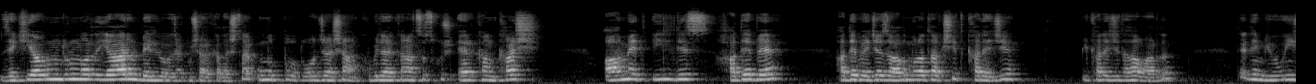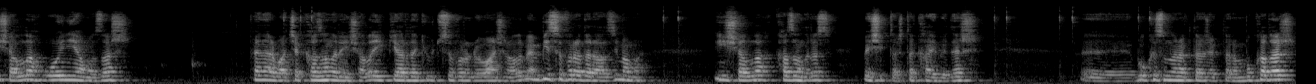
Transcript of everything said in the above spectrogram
Zeki Yavru'nun durumları da yarın belli olacakmış arkadaşlar. Umut Bulut, Olcay Şahan, Kubilay Kanatsız Kuş, Erkan Kaş, Ahmet İldiz, Hadebe, Hadebe cezalı, Murat Akşit kaleci. Bir kaleci daha vardı. Dediğim gibi inşallah oynayamazlar. Fenerbahçe kazanır inşallah. İlk yarıdaki 3-0'ın rövanşını alır. Ben 1-0'a da razıyım ama inşallah kazanırız. Beşiktaş da kaybeder. Ee, bu kısımdan aktaracaklarım bu kadar.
